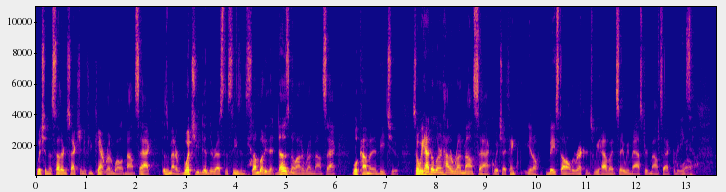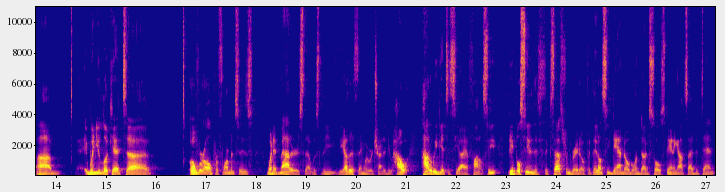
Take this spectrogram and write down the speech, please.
which in the southern section, if you can't run well at Mount Sac, doesn't matter what you did the rest of the season, somebody that does know how to run Mount Sac will come in and beat you. So we had to learn how to run Mount Sac, which I think, you know, based on all the records we have, I'd say we mastered Mount Sac pretty well. so. Um, when you look at uh, overall performances when it matters, that was the the other thing we were trying to do. How how do we get to CIF finals? See, people see the success from Great Oak, but they don't see Dan Noble and Doug Soles standing outside the tent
